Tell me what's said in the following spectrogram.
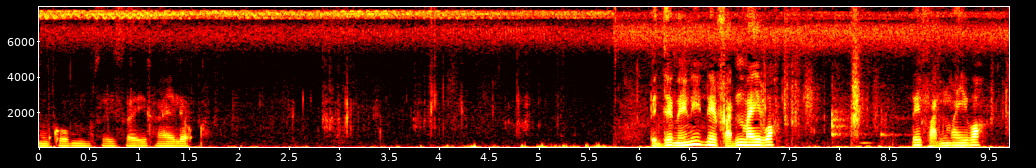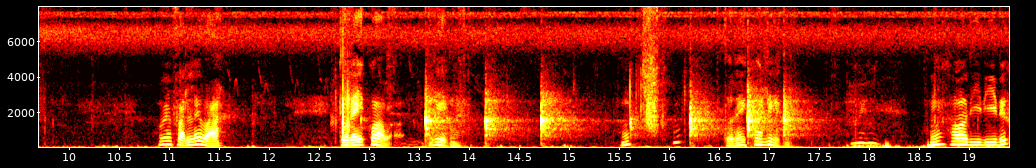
ลู กลมๆ ใสๆหายแล้ว เป็นจังไหนนี่ในฝันไหมบ่ได้ฝันไหมวะไม่ฝันเลยวะตัวใดก็เรียกนะตัวใดก็เรียกนะหึเอาดีๆด้วย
